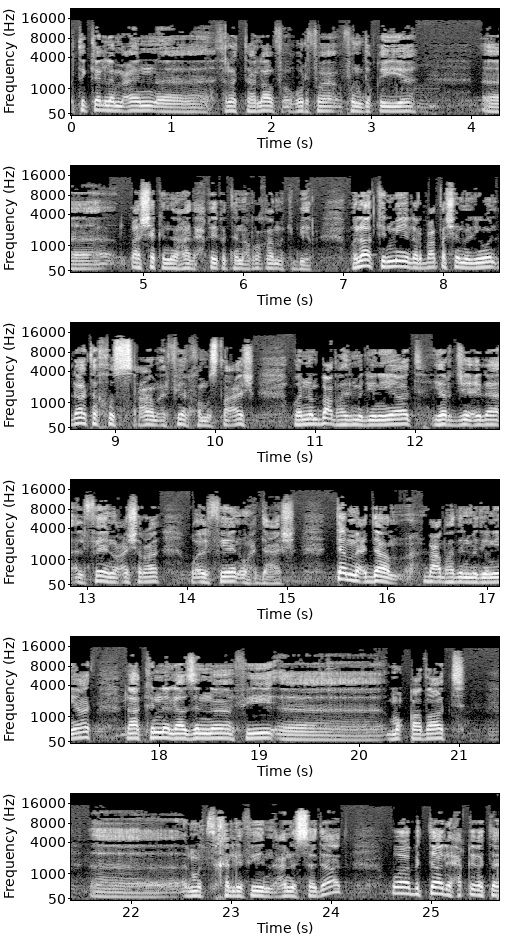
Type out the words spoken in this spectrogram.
وتتكلم عن آه، 3000 غرفة فندقية آه، لا شك أن هذا حقيقة الرقم كبير. ولكن 114 مليون لا تخص عام 2015 وأن بعض هذه المديونيات يرجع إلى 2010 و2011 تم إعدام بعض هذه المديونيات لكن لازلنا في آه، مقاضاة آه، المتخلفين عن السداد وبالتالي حقيقة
